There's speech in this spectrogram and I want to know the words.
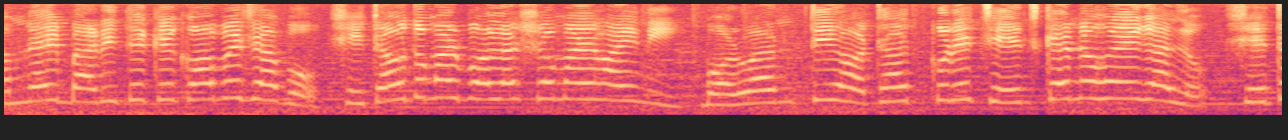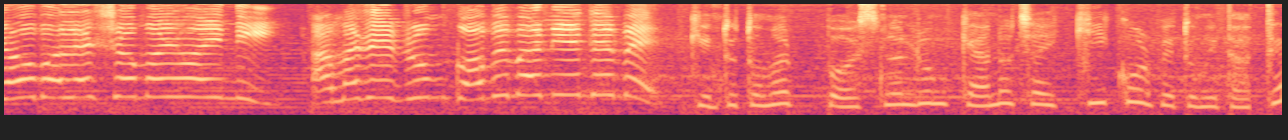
আমরা এই বাড়ি থেকে কবে যাব? সেটাও তোমার বলার সময় হয়নি। বড় আন্টি হঠাৎ করে চেঞ্জ কেন হয়ে গেল? সেটাও বলার সময় হয়নি। আমাদের রুম কবে বানিয়ে দেবে? কিন্তু তোমার পার্সোনাল রুম কেন চাই? কি করবে তুমি তাতে?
